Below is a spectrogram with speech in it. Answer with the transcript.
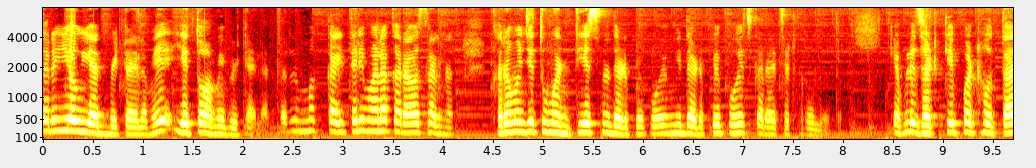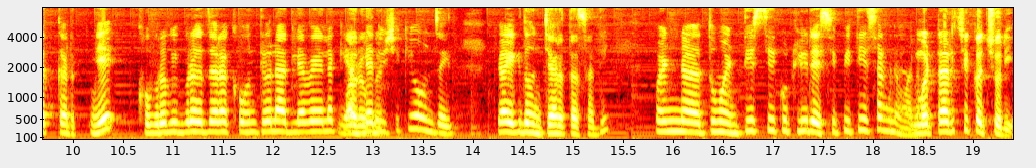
तर येऊयात भेटायला. म्हणजे येतो आम्ही भेटायला. तर मग काहीतरी मला करावंच लागणार. खरं म्हणजे तू म्हणतीयस ना दडपे पोहे मी दडपे पोहेच करायचं ठरवलं होतं. की आपले झटकेपट होतात कर म्हणजे खोबरं बिबरं जरा खाऊन ठेवलं आदल्या वेळेला की आदल्या. दिवशी की होऊन जाईल. किंवा एक दोन चार तास आधी. पण तू म्हणतीस ती कुठली रेसिपी ती सांग ना मला मटारची कचोरी.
